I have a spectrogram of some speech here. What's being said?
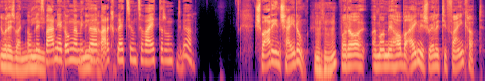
Aber das war nie. Aber das war nie gegangen mit den Parkplätzen und so weiter und mhm. ja. Schwere Entscheidung. Mhm. War da, einmal, wir haben eigentlich relativ fein gehabt.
